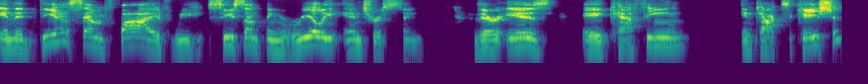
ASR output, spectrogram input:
in the DSM-5, we see something really interesting. There is a caffeine intoxication.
